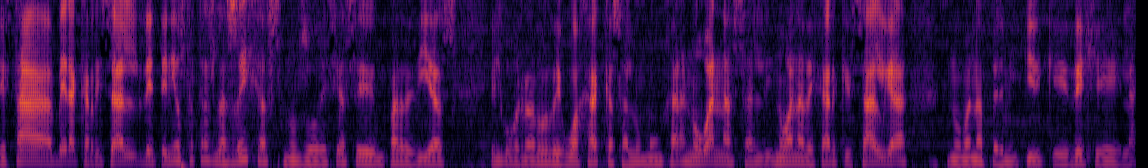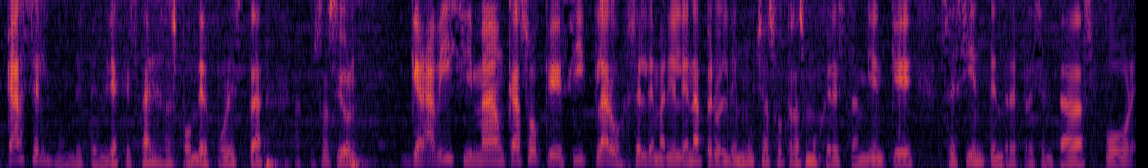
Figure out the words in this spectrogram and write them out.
Está Vera Carrizal detenido, está tras las rejas, nos lo decía hace un par de días el gobernador de Oaxaca, Salomón Jara, no van a salir, no van a dejar que salga, no van a permitir que deje la cárcel, donde tendría que estar y responder por esta acusación gravísima, un caso que sí, claro, es el de María Elena, pero el de muchas otras mujeres también que se sienten representadas por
